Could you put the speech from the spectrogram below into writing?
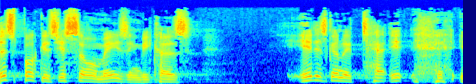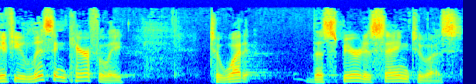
this book is just so amazing because it is going to, te- if you listen carefully to what the Spirit is saying to us,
